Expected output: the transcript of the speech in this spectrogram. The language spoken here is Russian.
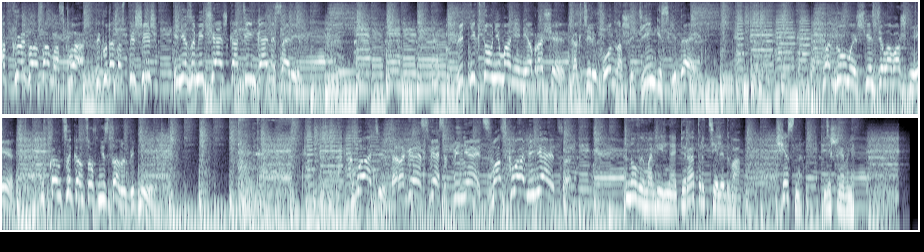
Открой глаза, Москва! Ты куда-то спешишь и не замечаешь, как деньгами сорит Ведь никто внимания не обращает, как телефон наши деньги съедает Подумаешь, есть дела важнее И в конце концов не стану беднее Хватит! Дорогая связь отменяется Москва меняется! Новый мобильный оператор Теле2. Честно, дешевле.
